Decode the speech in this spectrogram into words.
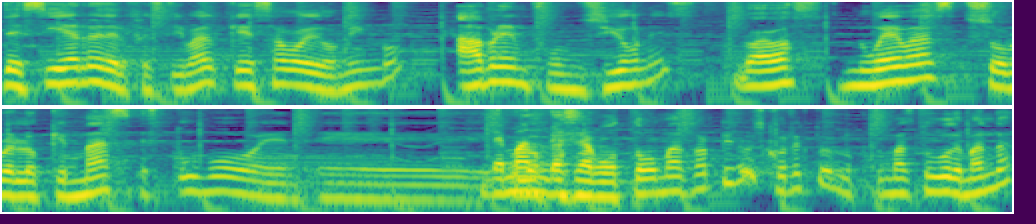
de cierre del festival, que es sábado y domingo, abren funciones Nuevas. nuevas sobre lo que más estuvo en... eh, Demanda. Lo que se agotó más rápido, es correcto, lo que más tuvo demanda.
